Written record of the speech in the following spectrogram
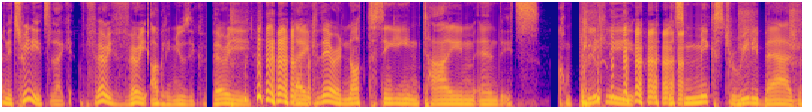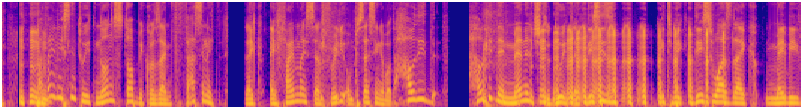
and it's really it's like very very ugly music. Very like they're not singing in time, and it's completely it's mixed really bad. But I listen to it nonstop because I'm fascinated. Like I find myself really obsessing about how did how did they manage to do it? Like this is it. Be, this was like maybe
